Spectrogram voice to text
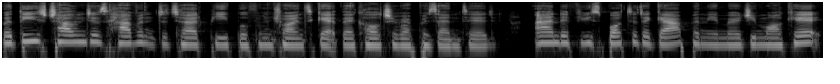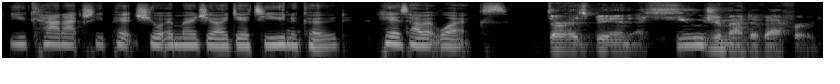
But these challenges haven't deterred people from trying to get their culture represented. And if you spotted a gap in the emoji market, you can actually pitch your emoji idea to Unicode. Here's how it works. There has been a huge amount of effort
